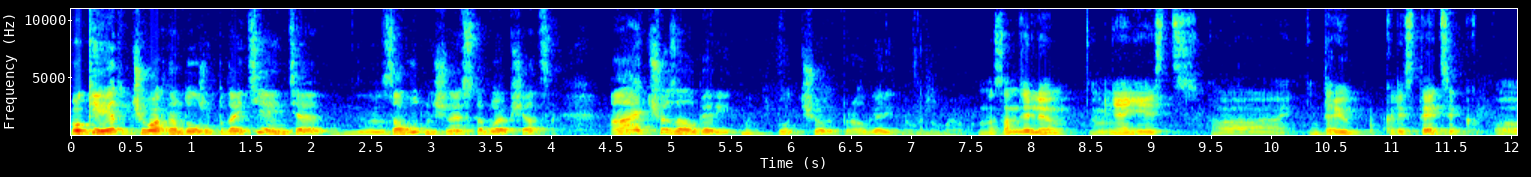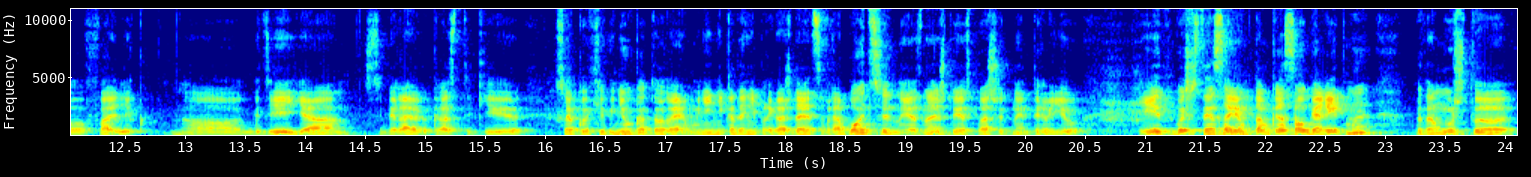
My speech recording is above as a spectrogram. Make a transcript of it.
окей, этот чувак нам должен подойти, они тебя э, зовут, начинают с тобой общаться. А что за алгоритмы? Вот что про алгоритмы мы думаем. На самом деле у меня есть э, интервью Калистетик э, файлик, где я собираю как раз-таки всякую фигню, которая мне никогда не пригождается в работе, но я знаю, что я спрашивают на интервью. И в большинстве своем там как раз алгоритмы, потому что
